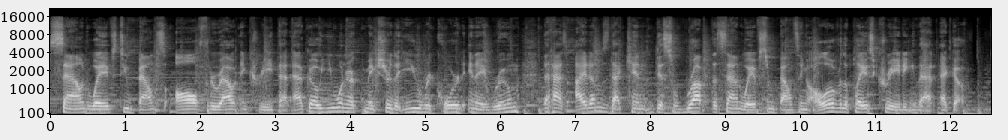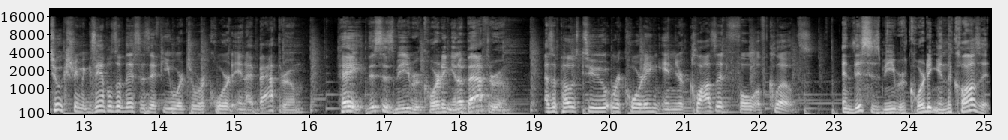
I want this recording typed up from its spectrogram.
sound waves to bounce all throughout and create that echo, you wanna make sure that you record in a room that has items that can disrupt the sound waves from bouncing all over the place, creating that echo. Two extreme examples of this is if you were to record in a bathroom. Hey, this is me recording in a bathroom. As opposed to recording in your closet full of clothes. And this is me recording in the closet.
